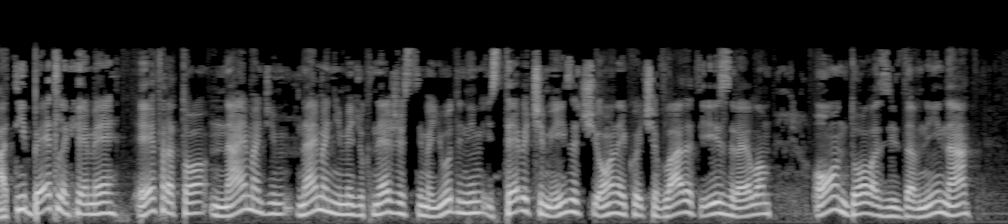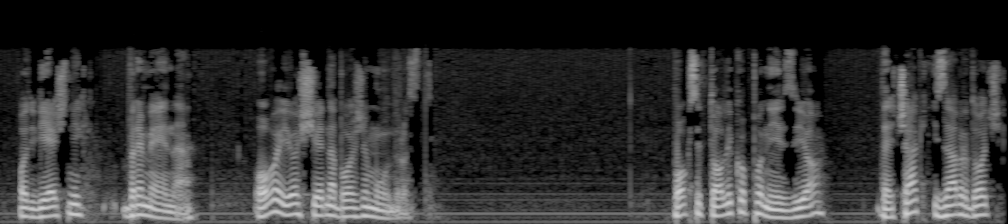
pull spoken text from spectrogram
a ti Betleheme, Efrato, najmanji, najmanji među knežestvima judinim, iz tebe će mi izaći onaj koji će vladati Izraelom, on dolazi iz davnina od vječnih vremena. Ovo je još jedna Božja mudrost. Bog se toliko ponizio da je čak izabrao doći,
